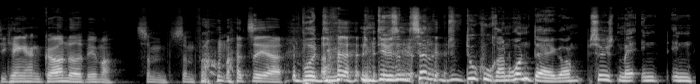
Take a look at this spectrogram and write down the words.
de kan ikke engang gøre noget ved mig, som, som får mig til at... på, de, det er sådan, selv, du, du kunne rende rundt der, ikke? Seriøst med en, en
